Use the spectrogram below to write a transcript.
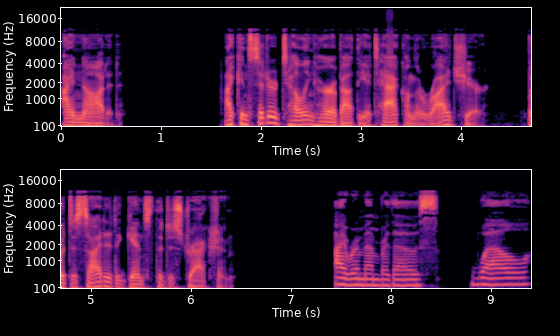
I nodded. I considered telling her about the attack on the rideshare, but decided against the distraction. I remember those. Well,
